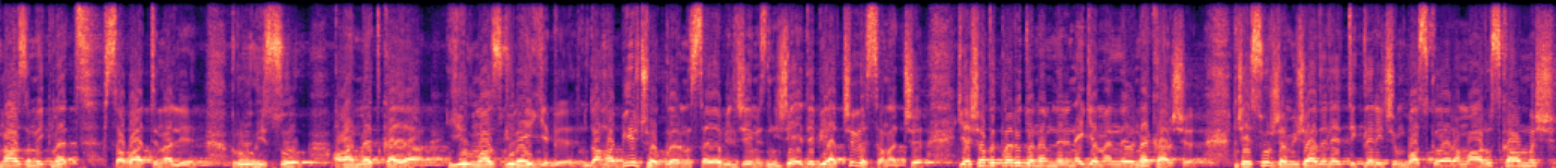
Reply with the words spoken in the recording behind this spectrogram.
Nazım Hikmet, Sabahattin Ali, Ruhi Su, Ahmet Kaya, Yılmaz Güney gibi daha birçoklarını sayabileceğimiz nice edebiyatçı ve sanatçı yaşadıkları dönemlerin egemenlerine karşı cesurca mücadele ettikleri için baskılara maruz kalmış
